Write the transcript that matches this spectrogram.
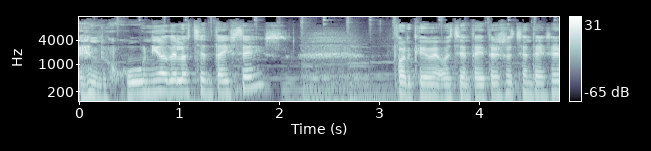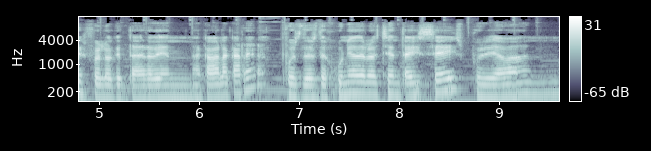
en junio del 86, porque 83-86 fue lo que tardé en acabar la carrera, pues desde junio del 86 pues ya van,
